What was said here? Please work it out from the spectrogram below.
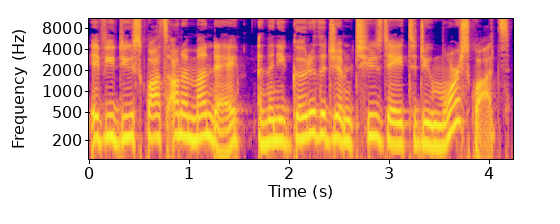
If you do squats on a Monday and then you go to the gym Tuesday to do more squats,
